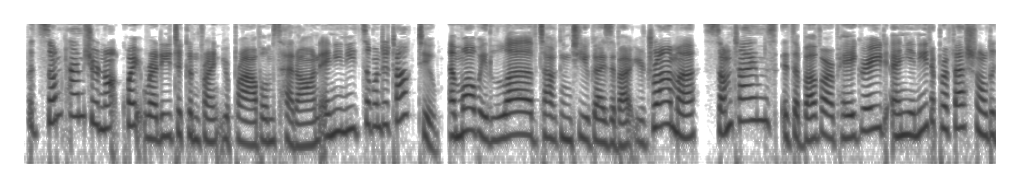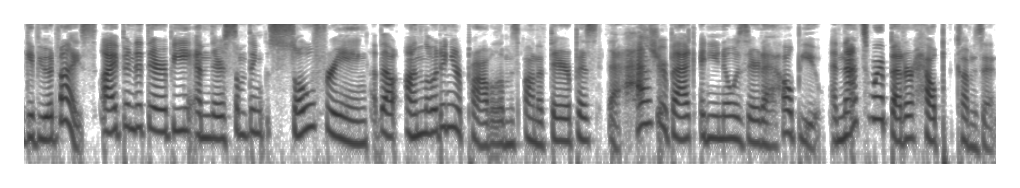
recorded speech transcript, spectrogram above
but sometimes you're not quite ready to confront your problems head on and you need someone to talk to. And while we love talking to you guys about your drama, sometimes it's above our pay grade and you need a professional to give you advice. I've been to therapy, and there's something so freeing about unloading your problems on a therapist that has your back and you know is there to help you. And that's where BetterHelp comes in.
